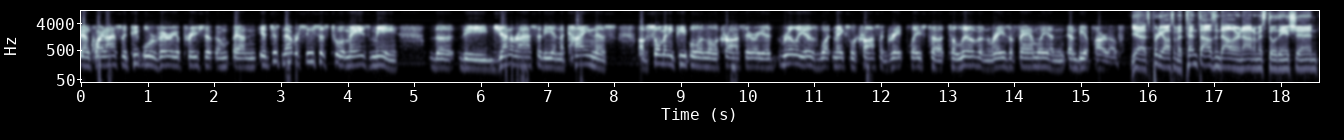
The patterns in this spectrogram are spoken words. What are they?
And quite honestly, people were very appreciative, and, and it just never ceases to amaze me the the generosity and the kindness of so many people in the La Crosse area really is what makes La Crosse a great place to, to live and raise a family and, and be a part of. Yeah, it's pretty awesome. A ten thousand dollar anonymous donation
